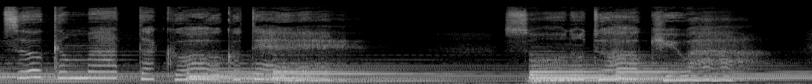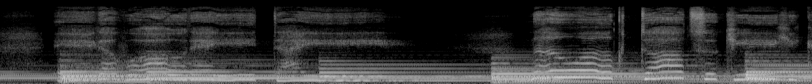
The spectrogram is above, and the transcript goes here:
に捕まったここで。その時は笑顔でいたい。何億と月日が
